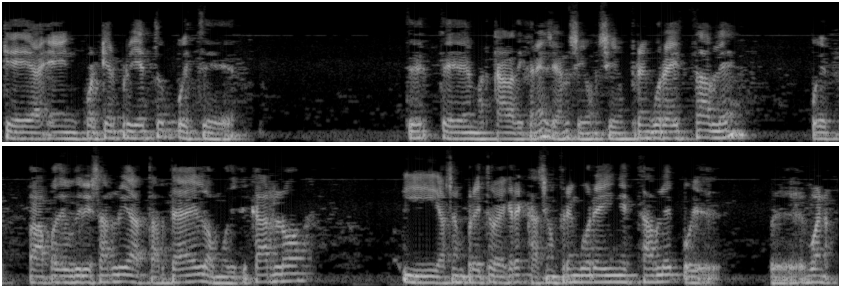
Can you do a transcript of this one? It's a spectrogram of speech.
que en cualquier proyecto pues te, te, marca la diferencia. Si, si un framework es estable, pues para poder utilizarlo y adaptarte a él o modificarlo y hacer un proyecto que crezca. Si un framework es inestable, pues, pues bueno,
